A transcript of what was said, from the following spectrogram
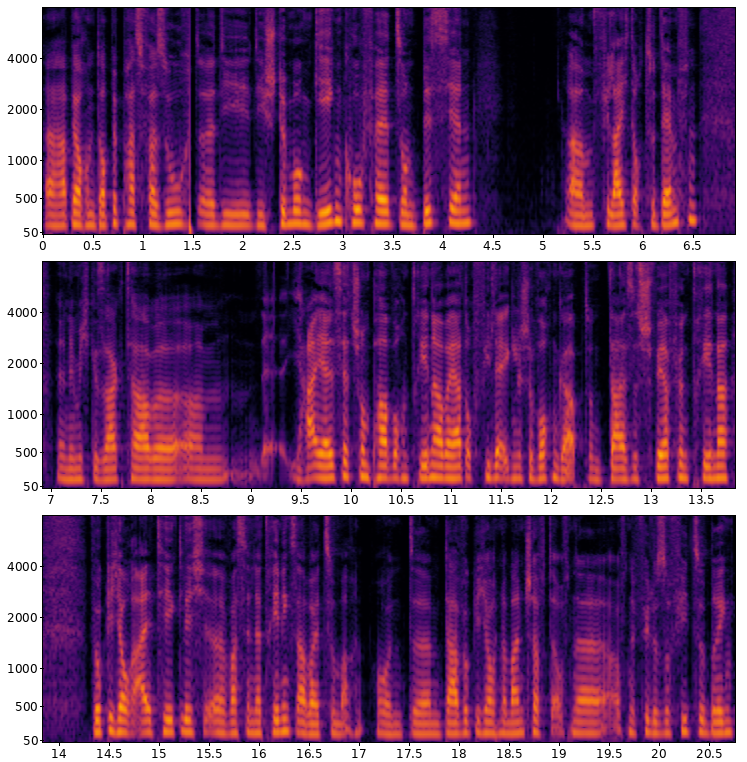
Äh, Habe ja auch im Doppelpass versucht, äh, die, die Stimmung gegen Kofeld so ein bisschen ähm, vielleicht auch zu dämpfen, indem ich gesagt habe, ähm, ja, er ist jetzt schon ein paar Wochen Trainer, aber er hat auch viele englische Wochen gehabt. Und da ist es schwer für einen Trainer, wirklich auch alltäglich äh, was in der Trainingsarbeit zu machen und ähm, da wirklich auch eine Mannschaft auf eine, auf eine Philosophie zu bringen,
